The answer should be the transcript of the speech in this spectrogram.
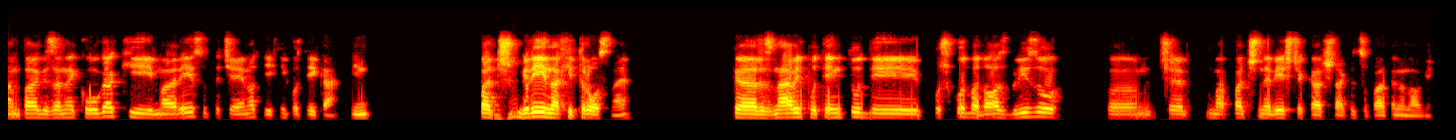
ampak za nekoga, ki ima res utečeno tehniko teka in pač mhm. gre na hitrost. Ne? Ker znavi potem tudi poškodba, da je blizu, um, če pač ne veš, če kač take copate na nogi.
